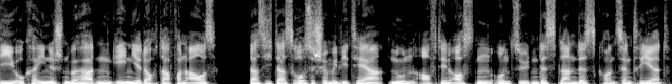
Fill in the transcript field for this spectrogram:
Die ukrainischen Behörden gehen jedoch davon aus, dass sich das russische Militär nun auf den Osten und Süden des Landes konzentriert.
